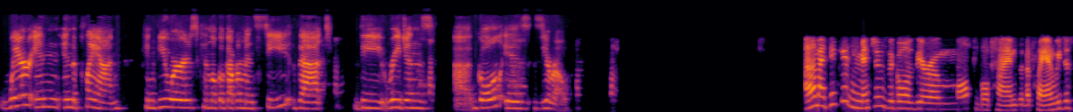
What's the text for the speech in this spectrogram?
where in in the plan can viewers, can local governments see that the region's uh, goal is zero? Um, I think it mentions the goal of zero multiple times in the plan. We just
